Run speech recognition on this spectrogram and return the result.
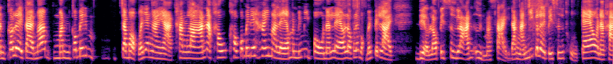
มันก็เลยกลายว่ามันก็ไม่ จะบอกว่ายังไงอะทางร้านอะเขาเขาก็ไม่ได้ให้มาแล้วมันไม่มีโปรนั้นแล้วเราก็เลยบอกไม่เป็นไรเดี๋ยวเราไปซื้อร้านอื่นมาใส่ ดังนั้นนี่ก็เลยไปซื้อถุงแก้วนะคะ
